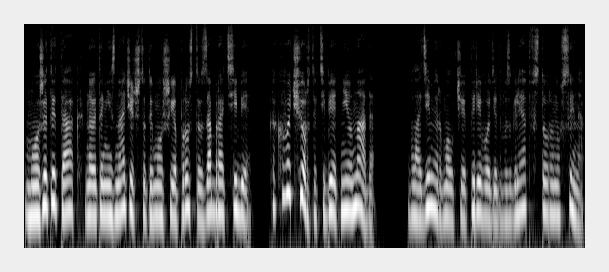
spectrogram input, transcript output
«Может и так, но это не значит, что ты можешь ее просто забрать себе. Какого чёрта тебе от нее надо?» Владимир молча переводит взгляд в сторону сына,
